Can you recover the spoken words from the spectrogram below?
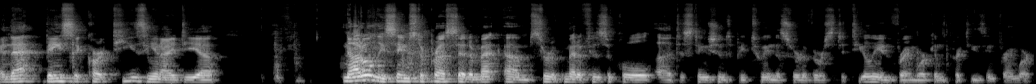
and that basic Cartesian idea not only seems to press at a um, sort of metaphysical uh, distinctions between the sort of Aristotelian framework and the Cartesian framework,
